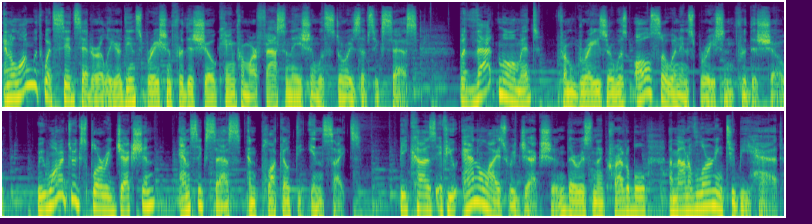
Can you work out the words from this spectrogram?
And along with what Sid said earlier, the inspiration for this show came from our fascination with stories of success. But that moment from Grazer was also an inspiration for this show. We wanted to explore rejection and success and pluck out the insights. Because if you analyze rejection, there is an incredible amount of learning to be had.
